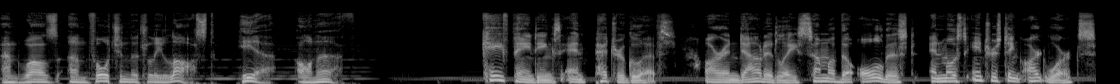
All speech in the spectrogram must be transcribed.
and was unfortunately lost here on Earth. Cave paintings and petroglyphs are undoubtedly some of the oldest and most interesting artworks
